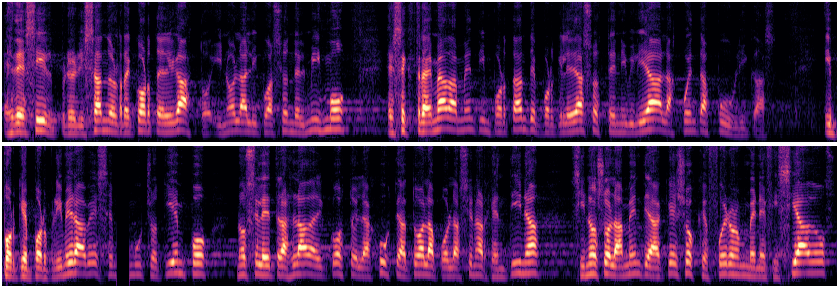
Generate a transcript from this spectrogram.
es decir, priorizando el recorte del gasto y no la licuación del mismo, es extremadamente importante porque le da sostenibilidad a las cuentas públicas y porque por primera vez en mucho tiempo no se le traslada el costo del ajuste a toda la población argentina, sino solamente a aquellos que fueron beneficiados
